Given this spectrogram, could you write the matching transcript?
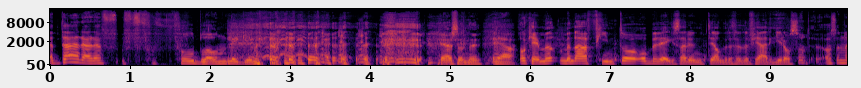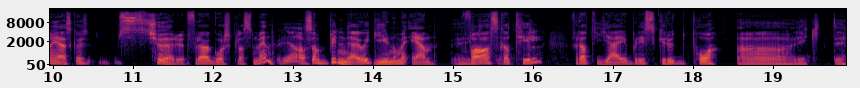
Der er det full blown ligging. Jeg skjønner. Ja. Ok, men, men det er fint å, å bevege seg rundt i andre, tredje, fjerde gir også. altså Når jeg skal kjøre ut fra gårdsplassen min, Ja. så begynner jeg jo i gir nummer én. Hva skal til for at jeg blir skrudd på? Ah, riktig.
